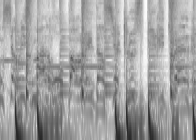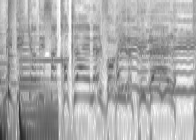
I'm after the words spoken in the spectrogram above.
ton service Mal parler d'un siècle spirituel. Mais dès qu'un des cinq croque la haine, elle vomit de plus belle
